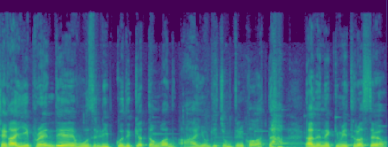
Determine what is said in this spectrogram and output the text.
제가 이 브랜드의 옷을 입고 느꼈던 건 아 여기 좀 뜰 것 같다. 라는 느낌이 들었어요.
